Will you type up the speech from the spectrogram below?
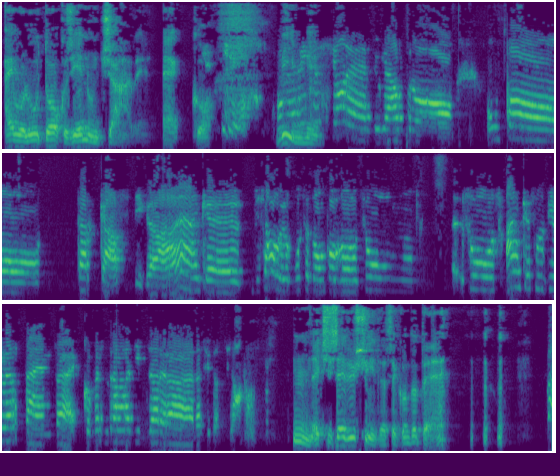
hai voluto così enunciare, ecco. Sì, una riflessione più che altro un po' sarcastica, eh, anche diciamo che l'ho buttato un po' su, su, anche sul divertente, ecco, per drammatizzare la, la situazione. Mm, e ci sei riuscita secondo te? Ma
